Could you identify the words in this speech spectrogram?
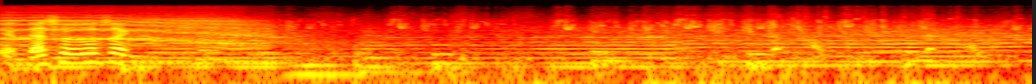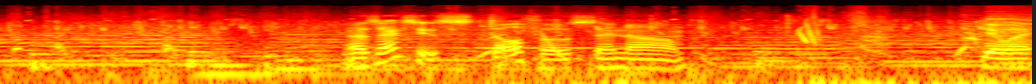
Yep, that's what it looks like. There's actually a Stalfos in, um... Get away.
